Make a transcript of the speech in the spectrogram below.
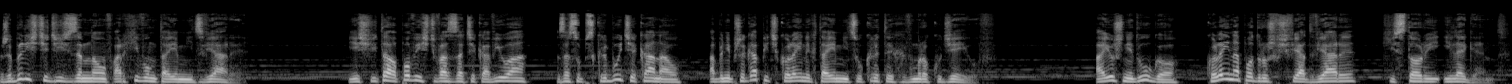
że byliście dziś ze mną w Archiwum Tajemnic Wiary. Jeśli ta opowieść Was zaciekawiła, zasubskrybujcie kanał, aby nie przegapić kolejnych tajemnic ukrytych w mroku dziejów. A już niedługo kolejna podróż w świat wiary, historii i legend.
